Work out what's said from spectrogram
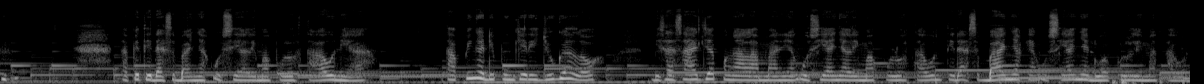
Tapi tidak sebanyak usia 50 tahun ya. Tapi nggak dipungkiri juga loh, bisa saja pengalaman yang usianya 50 tahun tidak sebanyak yang usianya 25 tahun.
